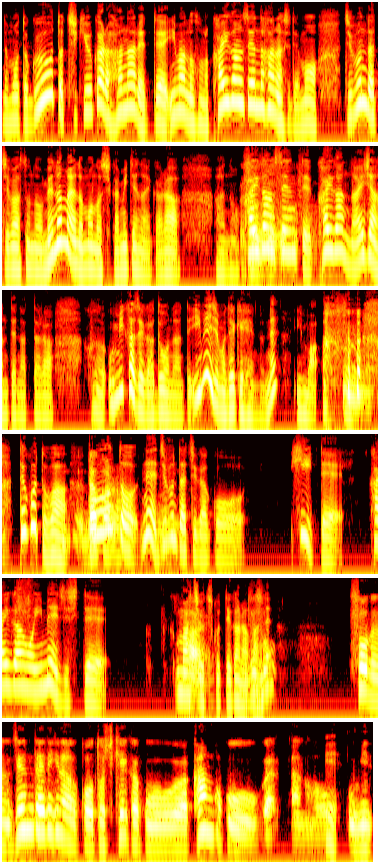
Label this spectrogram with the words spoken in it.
でもっとぐーっと地球から離れて、今のその海岸線の話でも、自分たちはその目の前のものしか見てないから、あの、海岸線って海岸ないじゃんってなったら、この海風がどうなんてイメージもできへんのね、今。うん、ってことは、ぐーっとね、自分たちがこう、引いて、海岸をイメージして、街を作っていかなあかんね。はいそうだね。全体的なこう都市計画は、韓国が、あの、ええ海、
